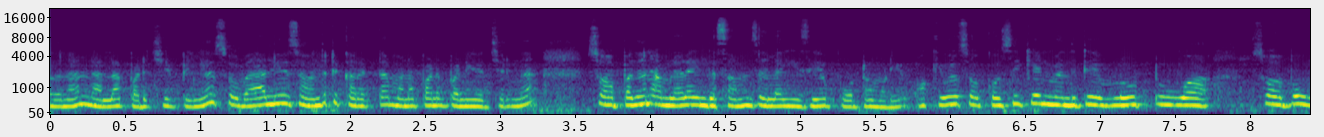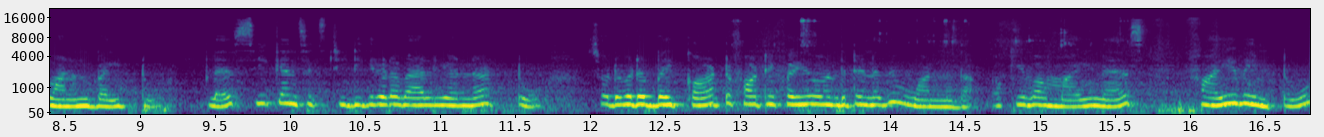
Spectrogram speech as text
அதனால் நல்லா படிச்சிருப்பீங்க. ஸோ வேல்யூஸை வந்துட்டு கரெக்டாக மனப்பாடம் பண்ணி வச்சுருங்க. ஸோ அப்போ தான் நம்மளால் இந்த சம்ஸ் எல்லாம் ஈஸியாக போட்ட முடியும். ஓகேவா ஸோ கொசிக்கன் வந்துட்டு எவ்வளோ? டூவா ஸோ அப்போ one by two plus secant sixty டிகிரியோட வேல்யூ என்ன? Two so divided by cot forty five வந்துட்டு என்னது? ஒன்று தான். ஓகேவா minus five into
